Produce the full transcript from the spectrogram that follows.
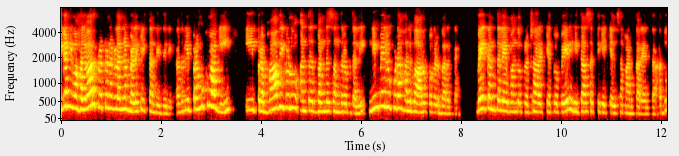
ಈಗ ನೀವು ಹಲವಾರು ಪ್ರಕರಣಗಳನ್ನ ಬೆಳಕಿಗೆ ತಂದಿದ್ದೀರಿ. ಅದರಲ್ಲಿ ಪ್ರಮುಖವಾಗಿ ಈ ಪ್ರಭಾವಿಗಳು ಅಂತ ಬಂದ ಸಂದರ್ಭದಲ್ಲಿ ನಿಮ್ಮೇಲೂ ಕೂಡ ಹಲವು ಆರೋಪಗಳು ಬರುತ್ತೆ. ಬೇಕಂತಲೇ ಒಂದು ಪ್ರಚಾರಕ್ಕೆ ಅಥವಾ ಬೇರೆ ಹಿತಾಸಕ್ತಿಗೆ ಕೆಲಸ ಮಾಡ್ತಾರೆ ಅಂತ. ಅದು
